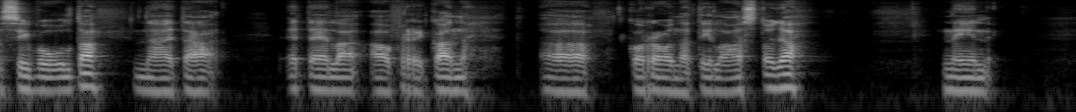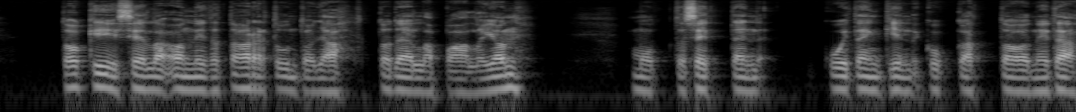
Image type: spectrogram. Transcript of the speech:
sivulta näitä Etelä-Afrikan äh, koronatilastoja, niin toki siellä on niitä tartuntoja todella paljon, mutta sitten kuitenkin kun katsoo niitä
